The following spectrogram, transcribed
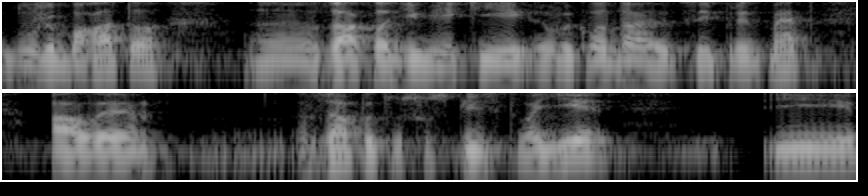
дуже багато е, закладів, які викладають цей предмет, але запит у суспільства є. І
